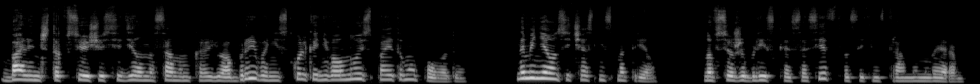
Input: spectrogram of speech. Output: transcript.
Баленшток все еще сидел на самом краю обрыва, нисколько не волнуясь по этому поводу. На меня он сейчас не смотрел, но все же близкое соседство с этим странным Лером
